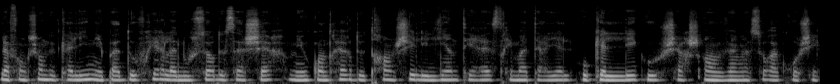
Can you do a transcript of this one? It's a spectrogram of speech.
La fonction de Kali n'est pas d'offrir la douceur de sa chair, mais au contraire de trancher les liens terrestres et matériels auxquels l'ego cherche en vain à se raccrocher.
